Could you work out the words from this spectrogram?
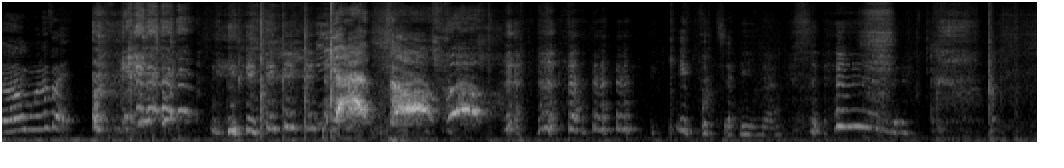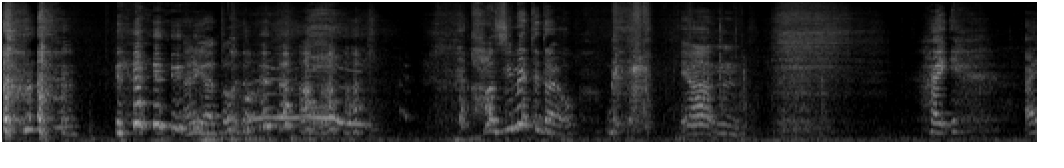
あーごめんなさいケイトちゃんいいな。ありがとう初めてだよいやうんはい。I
